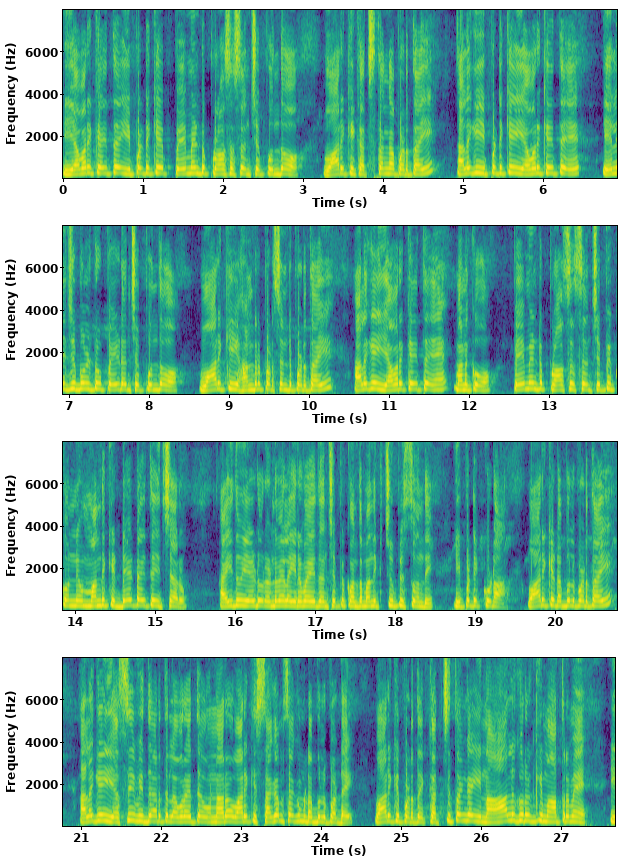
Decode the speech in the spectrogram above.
ఎవరికైతే ఇప్పటికే పేమెంట్ ప్రాసెస్ అని చెప్పుందో వారికి ఖచ్చితంగా పడతాయి. అలాగే ఇప్పటికే ఎవరికైతే ఎలిజిబుల్ టు పెయిడ్ అని చెప్పుందో వారికి హండ్రెడ్ పర్సెంట్ పడతాయి. అలాగే ఎవరికైతే మనకు పేమెంట్ ప్రాసెస్ అని చెప్పి కొన్ని మందికి డేట్ అయితే ఇచ్చారు. ఐదు ఏడు రెండు వేల ఇరవై ఐదు అని చెప్పి కొంతమందికి చూపిస్తుంది. ఇప్పటికి కూడా వారికి డబ్బులు పడతాయి. అలాగే ఎస్సీ విద్యార్థులు ఎవరైతే ఉన్నారో వారికి సగం సగం డబ్బులు పడ్డాయి. వారికి పడతాయి ఖచ్చితంగా ఈ నాలుగురికి మాత్రమే ఈ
